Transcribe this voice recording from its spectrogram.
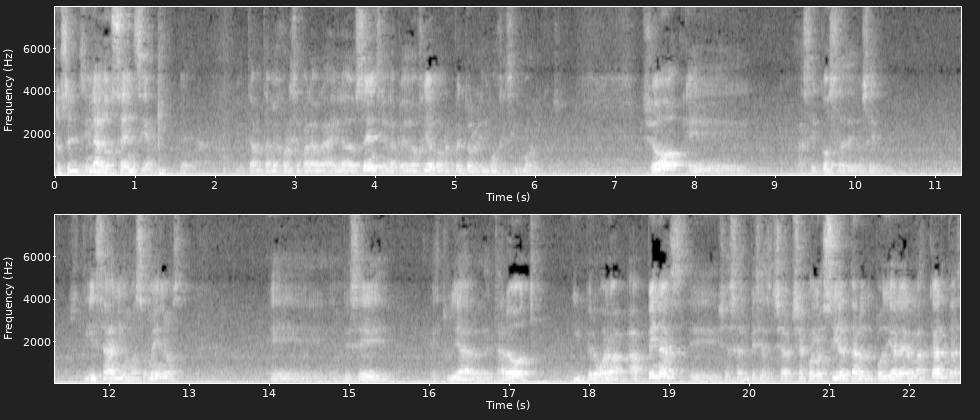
docencia. En la docencia. Eh, está, mejor esa palabra. En la docencia, en la pedagogía con respecto a los lenguajes simbólicos. Yo, hace cosas de, no sé, 10 años más o menos, empecé a estudiar tarot y, pero bueno, apenas eh, ya, empecé, ya, ya, conocía el tarot y podía leer las cartas,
